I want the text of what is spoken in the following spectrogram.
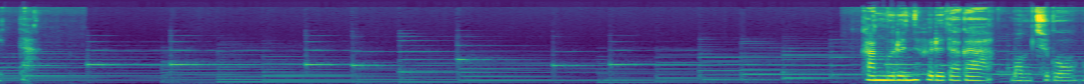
있다. 강물은 흐르다가 멈추고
